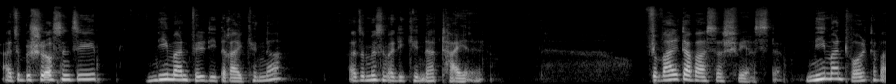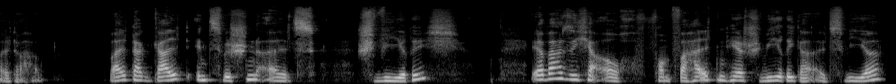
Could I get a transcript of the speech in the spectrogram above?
Also beschlossen sie, niemand will die drei Kinder, also müssen wir die Kinder teilen. Für Walter war es das Schwerste. Niemand wollte Walter haben. Walter galt inzwischen als schwierig, er war sicher auch vom Verhalten her schwieriger als wir,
